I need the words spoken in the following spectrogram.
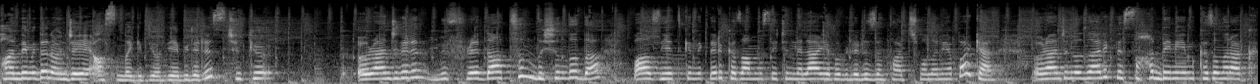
pandemiden önceye aslında gidiyor diyebiliriz. Çünkü öğrencilerin müfredatın dışında da bazı yetkinlikleri kazanması için neler yapabilirizin tartışmalarını yaparken öğrencinin özellikle saha deneyimi kazanarak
